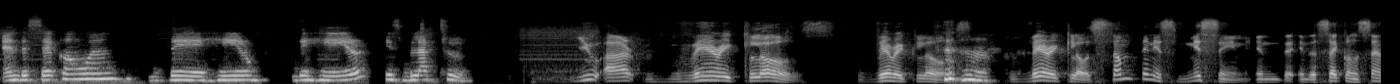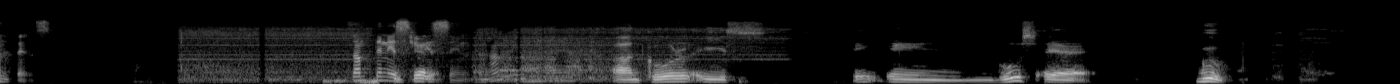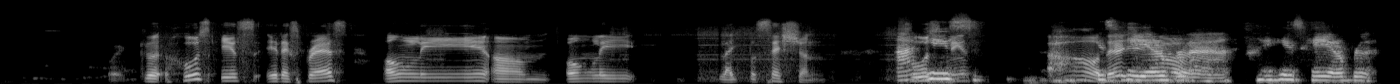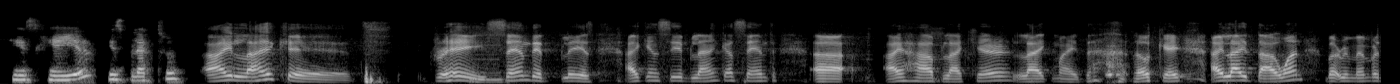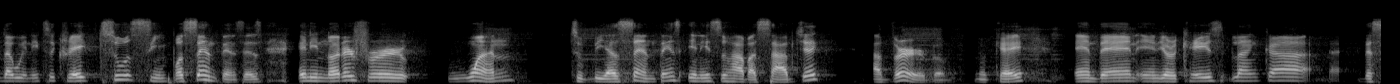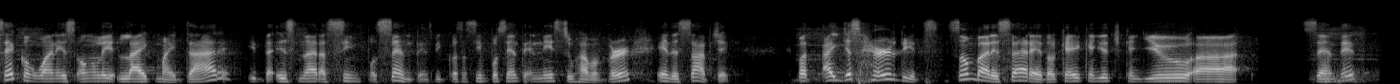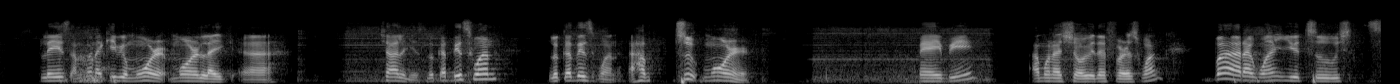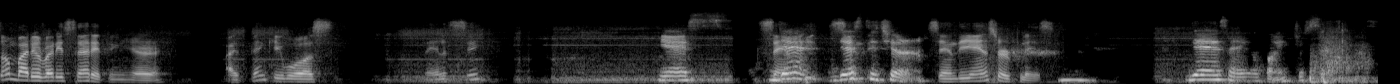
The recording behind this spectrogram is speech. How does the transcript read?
And the second one, the hair, the hair is black too. you are very close very close very close something is missing in the in the second sentence something is Teacher. missing Uh-huh. And cool is in, in goose, uh, goo. Wait, good whose is it expressed only um only like possession And Whose his, means- oh his there you hair, go black, his hair, black, his hair is black too. I like it. Great. Mm. Send it, please. I can see Blanca sent, uh, I have black hair like my dad. okay. I like that one. But remember that we need to create two simple sentences. And in order for one to be a sentence, it needs to have a subject, a verb. Okay. And then in your case, Blanca, the second one is only like my dad. It is not a simple sentence because a simple sentence needs to have a verb and the subject. But I just heard it. Somebody said it. Okay, can you can you uh, send it, please? I'm gonna give you more more like uh, challenges. Look at this one. Look at this one. I have two more. Maybe I'm gonna show you the first one, but I want you to, somebody already said it in here. I think it was Nelsie. Yes. Send, yes, the, yes, teacher. send the answer, please. Yes, I am going to send.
